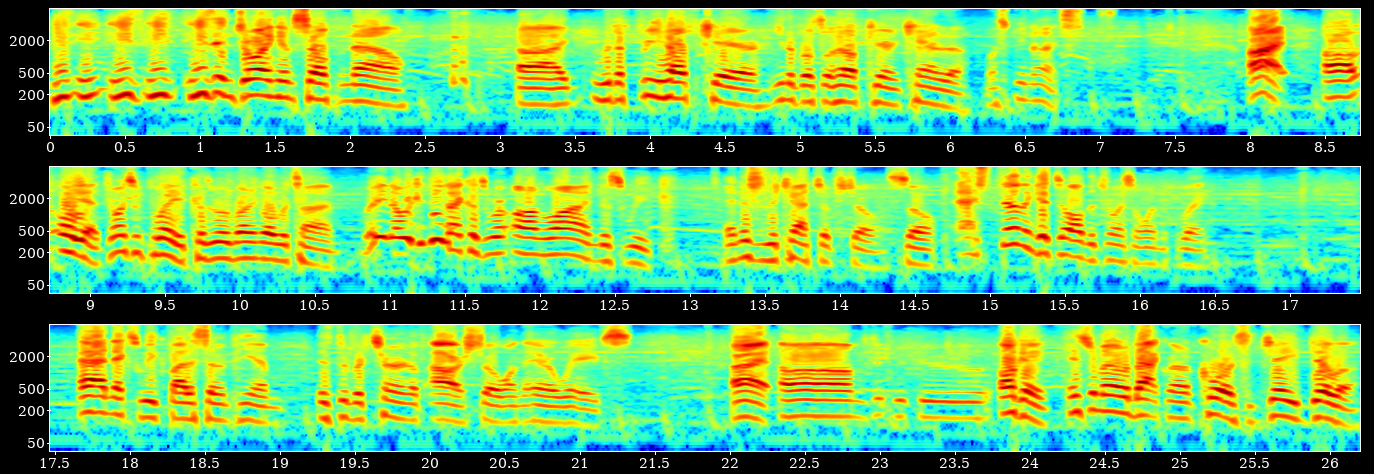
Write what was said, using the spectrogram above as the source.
He's, he's, he's, he's enjoying himself now uh, with a free health care, universal health care in Canada. Must be nice. All right. Uh, oh, yeah, joints we played because we were running overtime. But you know, we can do that because we're online this week. And this is a catch up show. So I still didn't get to all the joints I wanted to play. And next week, 5 to 7 p.m., is the return of our show on the airwaves. All right. Um. doo, doo, doo. Okay. Instrumental in the background, of course, J Dilla,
